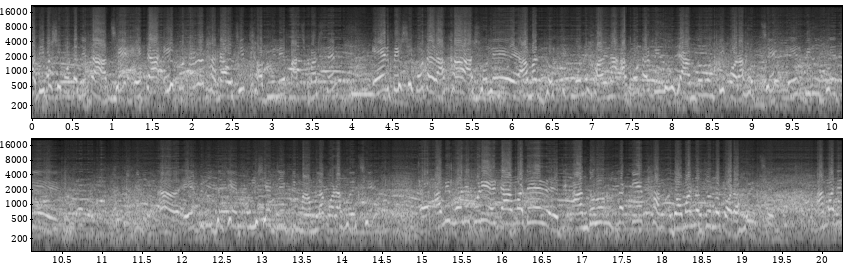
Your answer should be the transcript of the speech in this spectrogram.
আদিবাসী কোটা যেটা আছে, এটা এই কোটাটা থাকা উচিত, সব মিলিয়ে পাঁচ পার্সেন্ট। এর বেশি কোটা রাখা আসলে আমার যৌক্তিক মনে হয় না। আর কোটার বিরুদ্ধে যে আন্দোলনটি করা হচ্ছে, এর বিরুদ্ধে যে এর বিরুদ্ধে যে পুলিশের যে একটি মামলা করা হয়েছে আমি মনে করি এটা আমাদের আন্দোলনটাকে দমানোর জন্য করা হয়েছে। আমাদের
